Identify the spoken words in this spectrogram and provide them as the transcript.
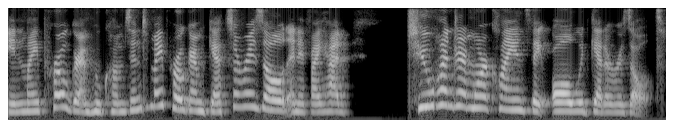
in my program who comes into my program gets a result. And if I had 200 more clients, they all would get a result.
